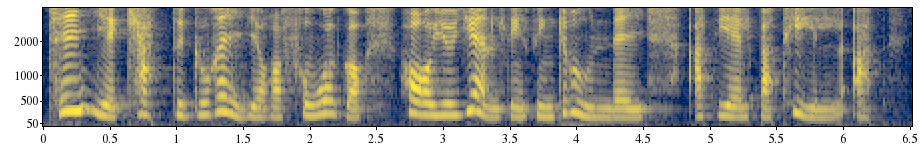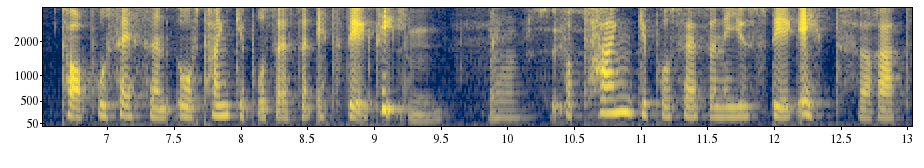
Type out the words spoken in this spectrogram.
tio kategorier av frågor har ju egentligen sin grund i att hjälpa till att ta processen och tankeprocessen ett steg till. Ja. För tankeprocessen är ju steg ett för att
